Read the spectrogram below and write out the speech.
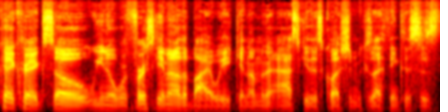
Okay, Craig. So you know we're first game out of the bye week, and I'm going to ask you this question because I think this is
